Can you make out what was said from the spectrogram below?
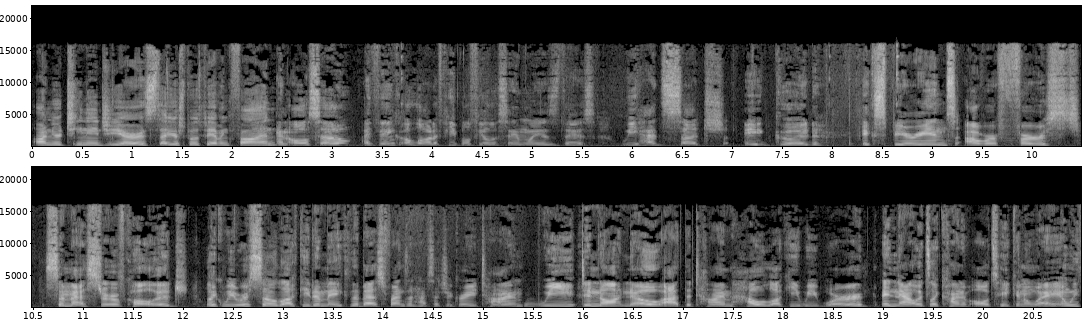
on your teenage years that you're supposed to be having fun. And also, I think a lot of people feel the same way as this. We had such a good experience our first semester of college. Like, we were so lucky to make the best friends and have such a great time. We did not know at the time how lucky we were. And now it's like kind of all taken away. And we,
